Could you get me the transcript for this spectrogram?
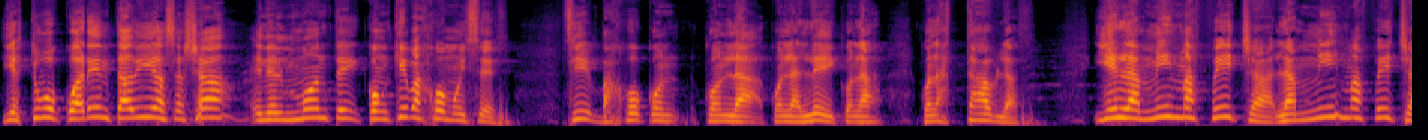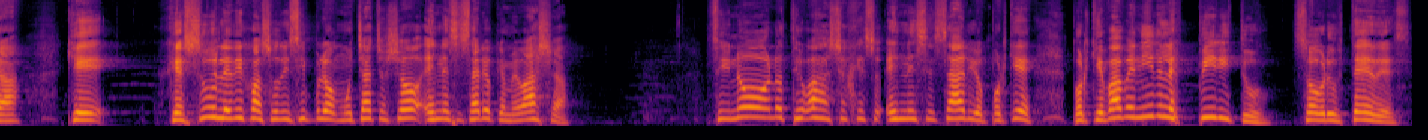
y estuvo 40 días allá en el monte, ¿con qué bajó Moisés? ¿Sí? Bajó con, con, la, con ley, con, la, con las tablas. Y es la misma fecha, la misma fecha que Jesús le dijo a sus discípulos, muchachos, yo es necesario que me vaya. Si no, no te vayas, Jesús, es necesario. ¿Por qué? Porque va a venir el Espíritu sobre ustedes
